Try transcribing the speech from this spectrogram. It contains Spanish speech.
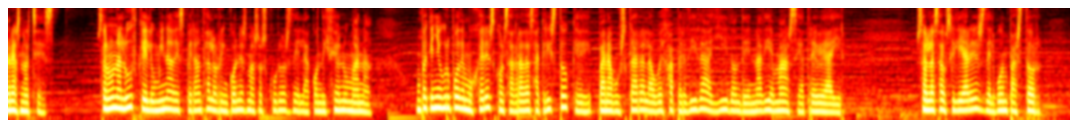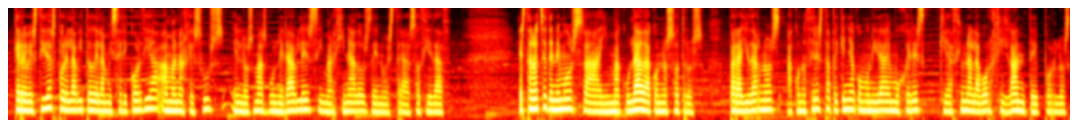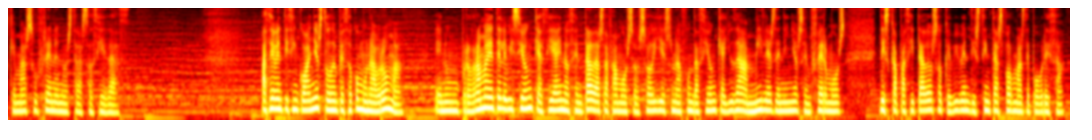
Buenas noches. Son una luz que ilumina de esperanza los rincones más oscuros de la condición humana. Un pequeño grupo de mujeres consagradas a Cristo que van a buscar a la oveja perdida allí donde nadie más se atreve a ir. Son las auxiliares del buen pastor, que revestidas por el hábito de la misericordia aman a Jesús en los más vulnerables y marginados de nuestra sociedad. Esta noche tenemos a Inmaculada con nosotros, para ayudarnos a conocer esta pequeña comunidad de mujeres que hace una labor gigante por los que más sufren en nuestra sociedad. Hace 25 años todo empezó como una broma, en un programa de televisión que hacía inocentadas a famosos. Hoy es una fundación que ayuda a miles de niños enfermos, discapacitados o que viven distintas formas de pobreza.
